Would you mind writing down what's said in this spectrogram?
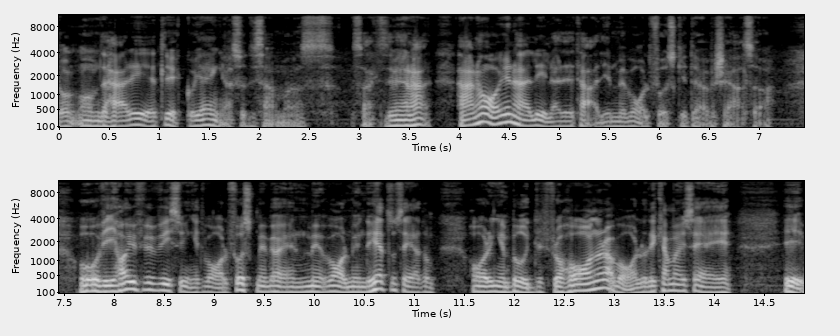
om, om det här är ett lyckogäng alltså tillsammans. sagt. Han, han har ju den här lilla detaljen med valfusket över sig alltså. Och vi har ju förvisso inget valfusk, men vi har en valmyndighet som säger att de har ingen budget för att ha några val. Och det kan man ju säga är, är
